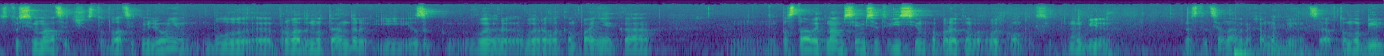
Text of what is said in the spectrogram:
117 чи 120 мільйонів. Було е, проведено тендер і виграла компанія, яка поставить нам 78 габаритно-вагових комплексів мобільних, не стаціонарних, а мобільних. Це автомобіль,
